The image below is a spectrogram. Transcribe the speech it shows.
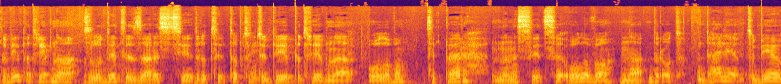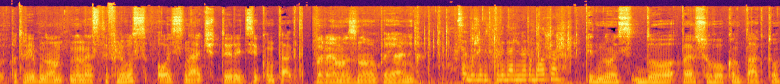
Тобі потрібно залудити зараз ці дроти. Тобто тобі потрібно олово. Тепер нанеси це олово на дрот. Далі тобі потрібно нанести флюс ось на 4 ці контакти. Беремо знову паяльник, Це дуже відповідальна робота. піднось до першого контакту.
